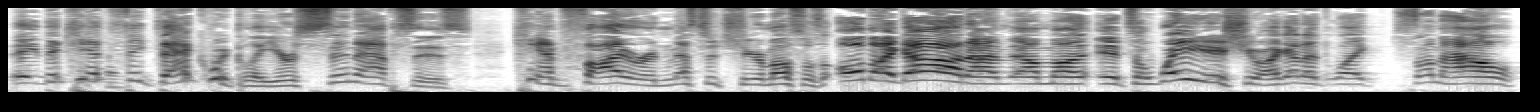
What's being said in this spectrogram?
They, they can't think that quickly. Your synapses can't fire and message to your muscles. Oh my God, I'm, I'm a, it's a weight issue. I gotta like somehow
